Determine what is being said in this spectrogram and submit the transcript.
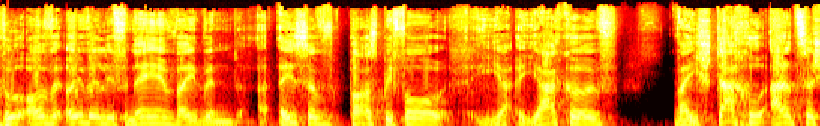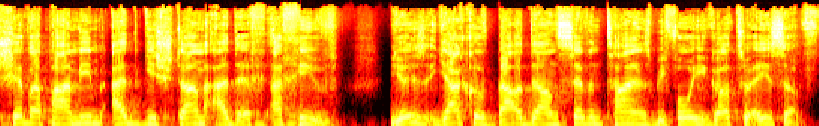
Who over lifneim, when Esav passed before Yaakov, Vayishtachu arza sheva pa'amim ad gishtam ad achiv. Yaakov bowed down seven times before he got to Esav.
